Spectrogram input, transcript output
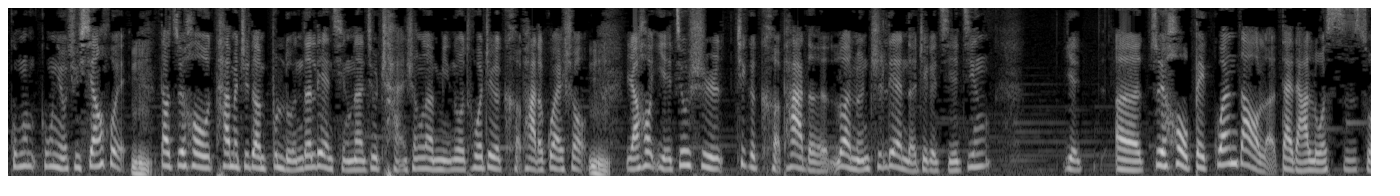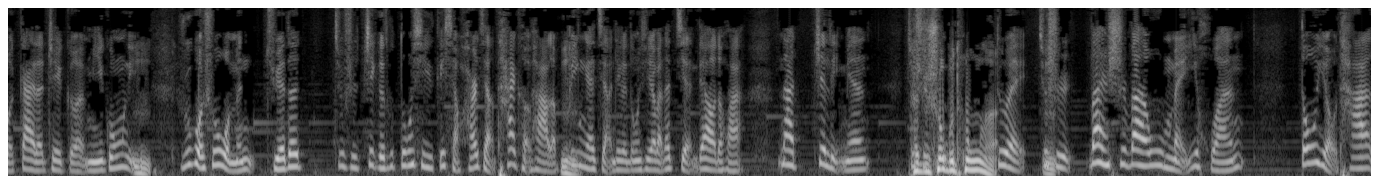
公公牛去相会，嗯，到最后他们这段不伦的恋情呢，就产生了米诺托这个可怕的怪兽，嗯，然后也就是这个可怕的乱伦之恋的这个结晶，也呃最后被关到了戴达罗斯所盖的这个迷宫里。嗯如果说我们觉得就是这个东西给小孩讲太可怕了，嗯不应该讲这个东西，要把它剪掉的话，那这里面他就说不通了。对，就是万事万物每一环都有它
